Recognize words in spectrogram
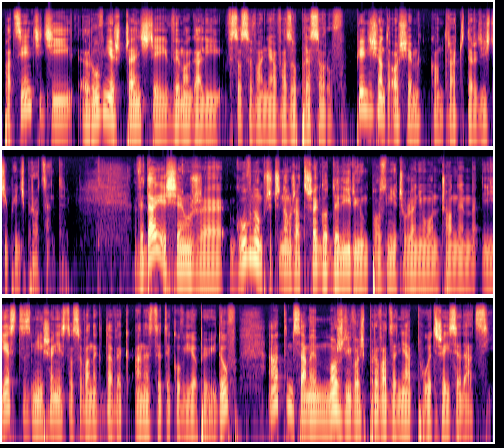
Pacjenci ci również częściej wymagali stosowania wazopresorów 58 kontra 45%. Wydaje się, że główną przyczyną rzadszego delirium po znieczuleniu łączonym jest zmniejszenie stosowanych dawek anestetyków i opioidów, a tym samym możliwość prowadzenia płytszej sedacji.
